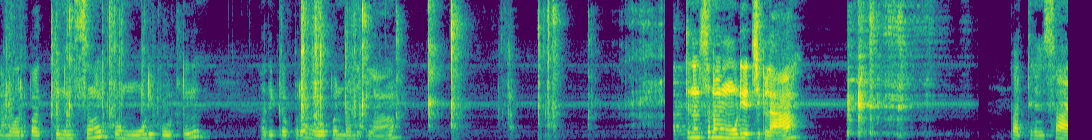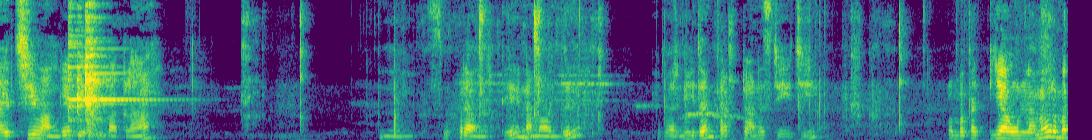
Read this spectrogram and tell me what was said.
நம்ம ஒரு பத்து நிமிஷம் இப்போ மூடி போட்டு அதுக்கப்புறம் ஓப்பன் பண்ணிக்கலாம். பத்து நிமிஷம் நம்ம மூடி வச்சுக்கலாம். பத்து நிமிஷம் ஆயிடுச்சு. வாங்க எப்படி இருக்குன்னு பார்க்கலாம். சூப்பராக வந்திருக்கு. நம்ம வந்து பாருங்க இதுதான் கரெக்டான ஸ்டேஜி ரொம்ப கட்டியாகவும் இல்லாமல் ரொம்ப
